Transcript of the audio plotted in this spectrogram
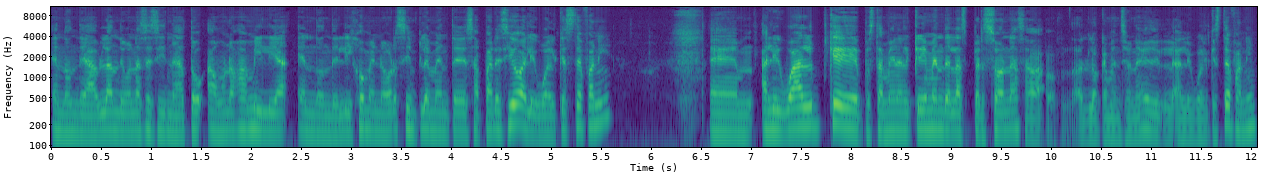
en donde hablan de un asesinato a una familia en donde el hijo menor simplemente desapareció, al igual que Stephanie. Eh, al igual que pues también el crimen de las personas, ah, lo que mencioné, al igual que Stephanie,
